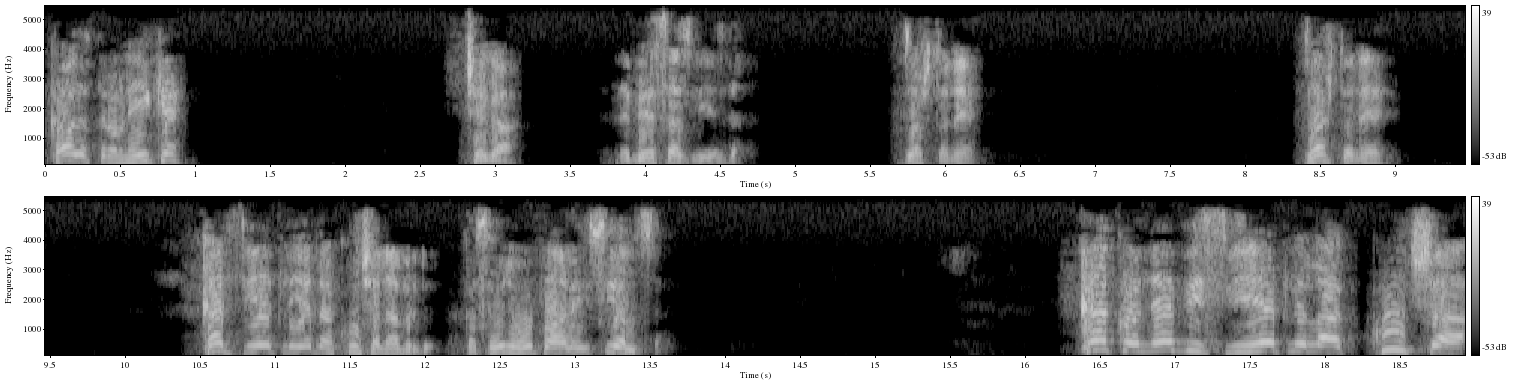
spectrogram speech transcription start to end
Kao za stanovnike čega? Nebesa zvijezda. Zašto ne? Zašto ne? Kad svijetli jedna kuća na brdu? Kad se u nju upali sjelca. Kako ne bi svijetlila kuća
